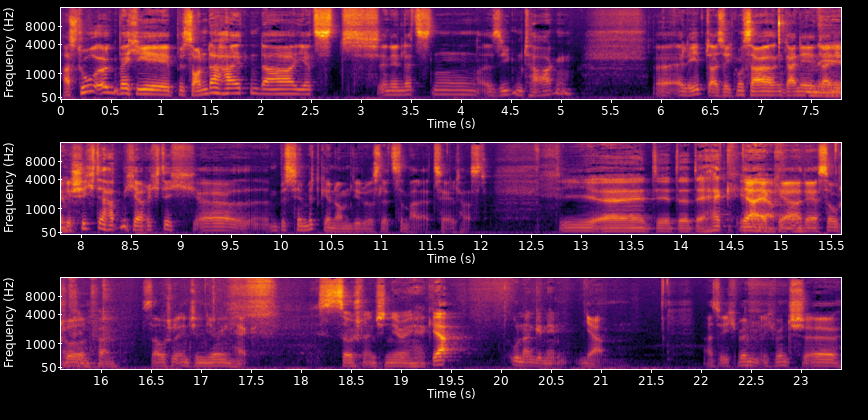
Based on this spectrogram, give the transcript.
Hast du irgendwelche Besonderheiten da jetzt in den letzten sieben Tagen äh, erlebt? Also ich muss sagen, deine, nee. deine Geschichte hat mich ja richtig äh, ein bisschen mitgenommen, die du das letzte Mal erzählt hast. Die, äh, die, die der Hack. Der ja, Hack, ja, ja der Social, Social Engineering Hack. Social Engineering Hack, ja. Unangenehm. Ja. Also ich, ich wünsche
